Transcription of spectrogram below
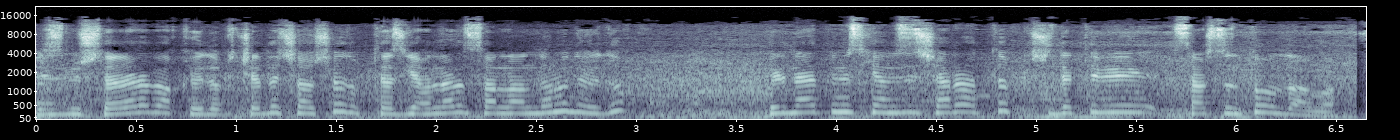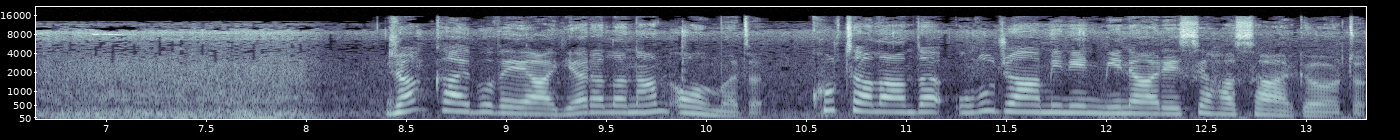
Biz müşterilere bakıyorduk, içeride çalışıyorduk, tezgahların sallandığını duyduk. Birden hepimiz kendimizi dışarı attık, şiddetli bir sarsıntı oldu ama. Can kaybı veya yaralanan olmadı. Kurtalan'da Ulu Cami'nin minaresi hasar gördü.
